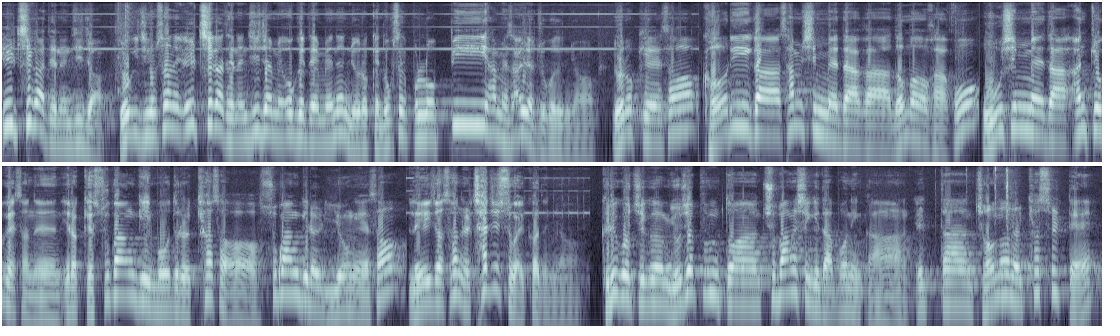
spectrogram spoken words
일치가 되는 지점. 여기 지금 선에 일치가 되는 지점에 오게 되면은 이렇게 녹색 불로 삐 하면서 알려주거든요. 이렇게 해서 거리가 30m가 넘어가고 50m 안쪽에서는 이렇게 수광기 모드를 켜서 수광기를 이용해서 레이저 선을 찾을 수가 있거든요 그리고 지금 이 제품 또한 추방식이다 보니까 일단 전원을 켰을 때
